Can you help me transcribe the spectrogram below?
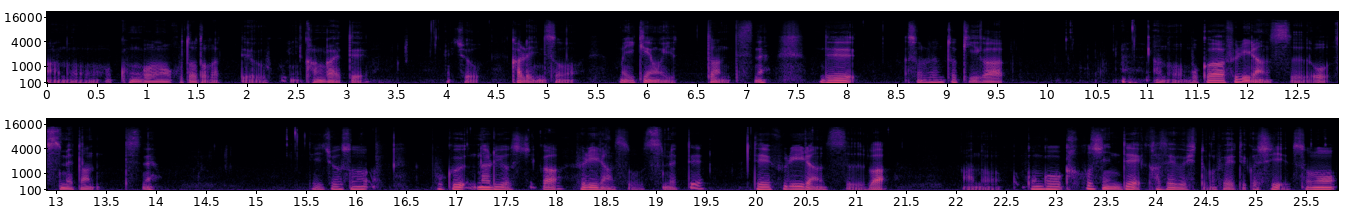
あの今後のこととかっていうふうに考えて一応彼にその、まあ、意見を言ったんですね。でその時があの僕はフリーランスを進めたんですね。で一応その僕成吉がフリーランスを進めてでフリーランスはあの今後個人で稼ぐ人も増えていくしその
